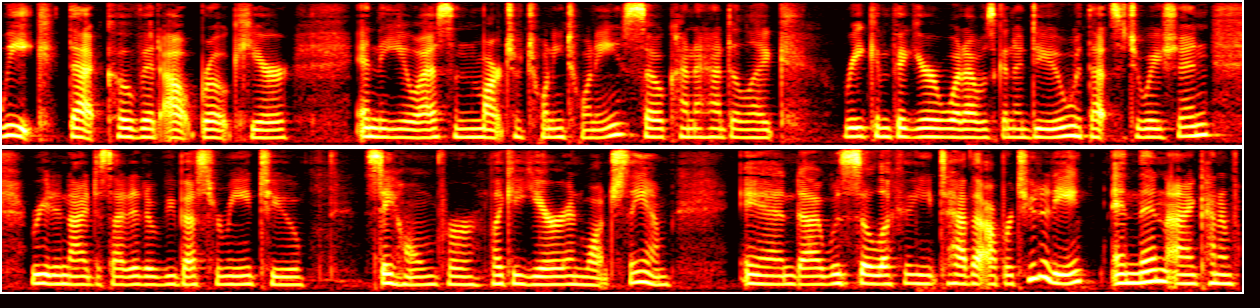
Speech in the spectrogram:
week that COVID outbroke here in the US in March of 2020. So, kind of had to like reconfigure what I was going to do with that situation. Reed and I decided it would be best for me to stay home for like a year and watch Sam. And I was so lucky to have that opportunity. And then I kind of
